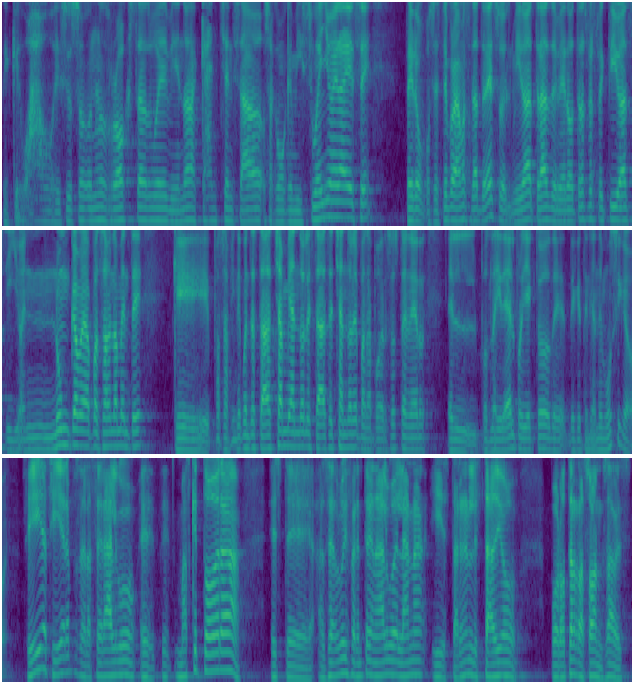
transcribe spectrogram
de que, wow, esos son unos rockstars, güey, viniendo a la cancha en sábado. O sea, como que mi sueño era ese, pero pues este programa se trata de eso, el miro atrás, de ver otras perspectivas y yo en- nunca me había pasado en la mente que, pues a fin de cuentas, estabas chambeándole, estabas echándole para poder sostener el, pues, la idea del proyecto de, que tenían de música, güey. Sí, así era, pues era hacer algo. eh, más que todo era este, hacer algo diferente, ganar algo de lana y estar en el estadio por otra razón, ¿sabes?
